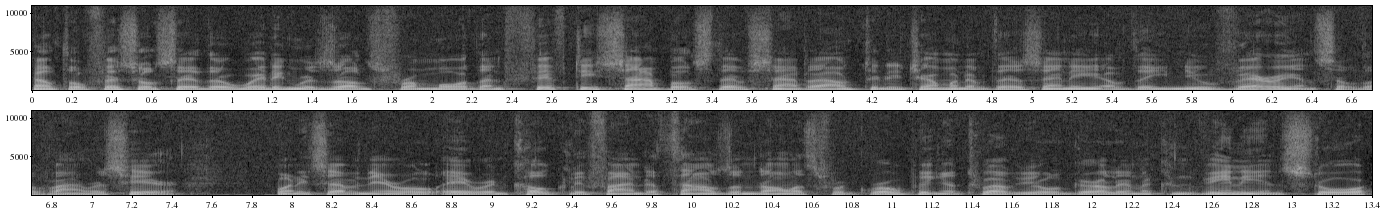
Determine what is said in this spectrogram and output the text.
Health officials say they're waiting results from more than 50 samples they've sent out to determine if there's any of the new variants of the virus here. 27 year old Aaron Coakley fined $1,000 for groping a 12 year old girl in a convenience store.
